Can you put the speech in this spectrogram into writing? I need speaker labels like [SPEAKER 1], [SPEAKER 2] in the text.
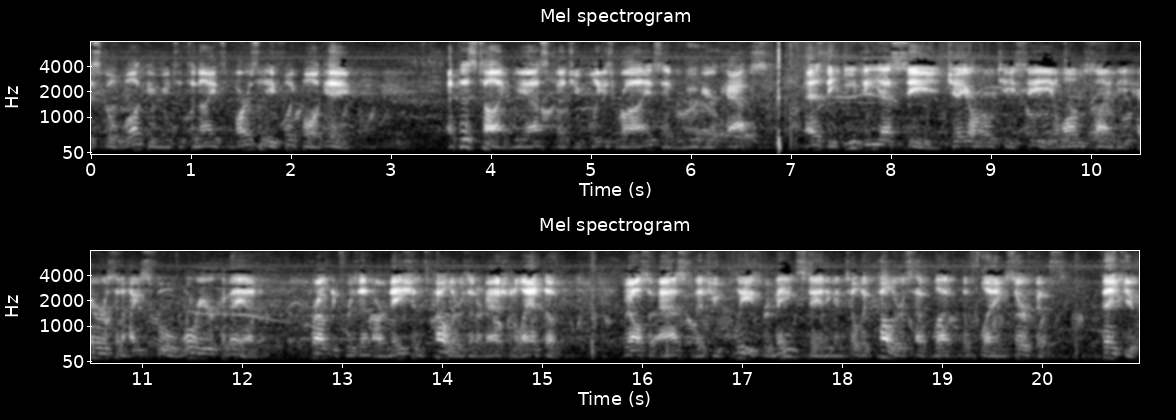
[SPEAKER 1] High School welcome you to tonight's varsity football game. At this time, we ask that you please rise and remove your caps as the EVSC JROTC alongside the Harrison High School Warrior Command proudly present our nation's colors and our national anthem. We also ask that you please remain standing until the colors have left the playing surface. Thank you.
